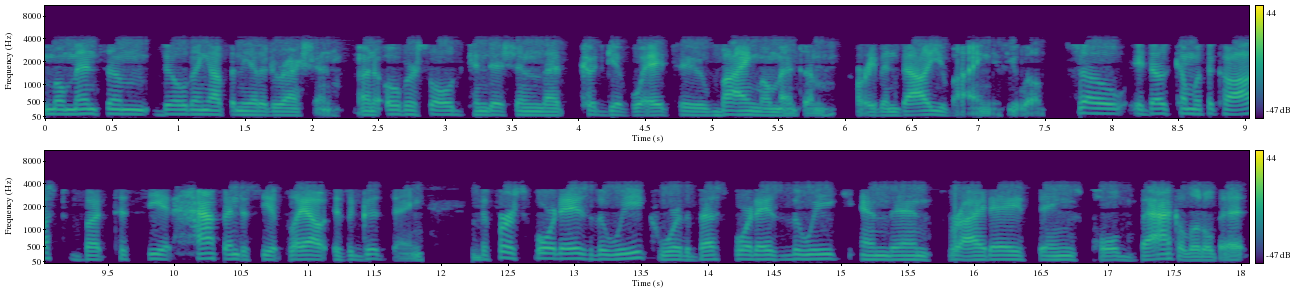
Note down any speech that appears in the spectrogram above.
momentum building up in the other direction, an oversold condition that could give way to buying momentum or even value buying, if you will. So it does come with a cost, but to see it happen, to see it play out is a good thing. The first four days of the week were the best four days of the week, and then Friday things pulled back a little bit.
